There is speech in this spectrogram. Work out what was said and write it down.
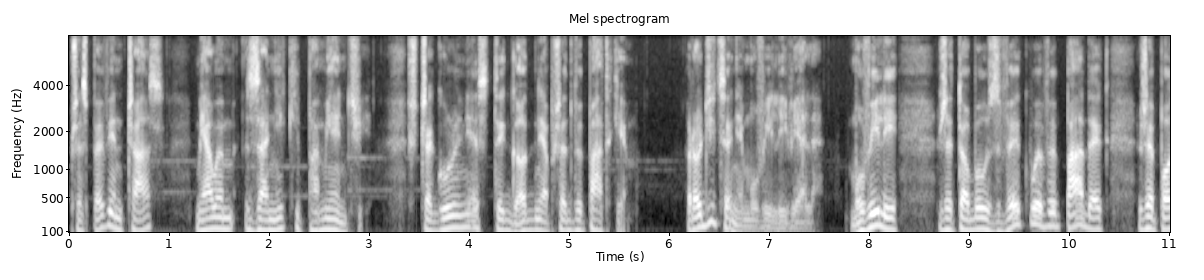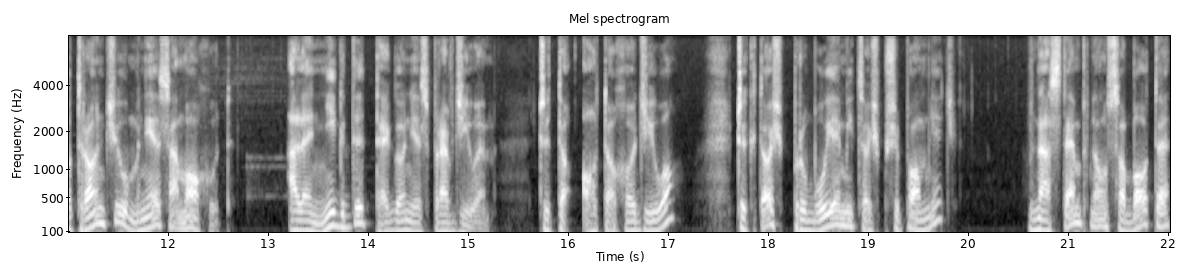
Przez pewien czas miałem zaniki pamięci, szczególnie z tygodnia przed wypadkiem. Rodzice nie mówili wiele. Mówili, że to był zwykły wypadek, że potrącił mnie samochód. Ale nigdy tego nie sprawdziłem. Czy to o to chodziło? Czy ktoś próbuje mi coś przypomnieć? W następną sobotę,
